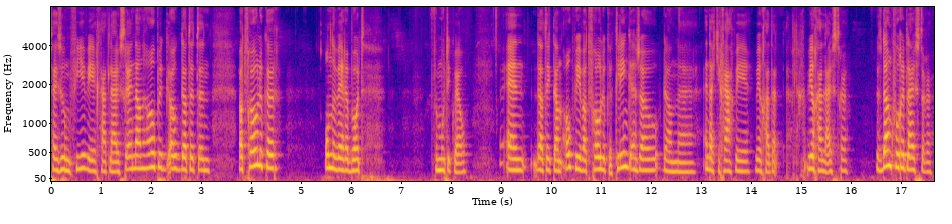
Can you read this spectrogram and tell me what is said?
seizoen 4 weer gaat luisteren. En dan hoop ik ook dat het een wat vrolijker onderwerp wordt. Vermoed ik wel. En dat ik dan ook weer wat vrolijker klink en zo. Dan, uh, en dat je graag weer wil wil gaan luisteren. Dus dank voor het luisteren.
